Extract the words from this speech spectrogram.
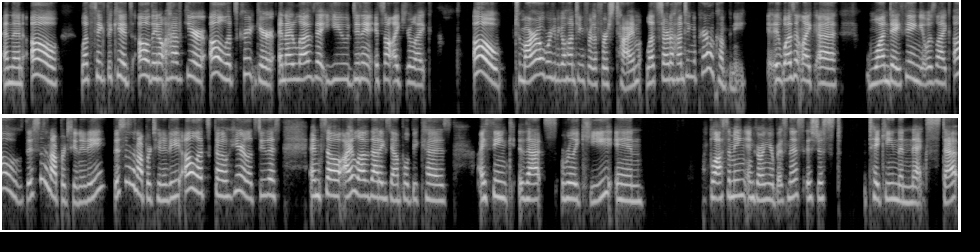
And then, oh, let's take the kids. Oh, they don't have gear. Oh, let's create gear. And I love that you didn't, it's not like you're like, oh, tomorrow we're going to go hunting for the first time. Let's start a hunting apparel company. It wasn't like a one day thing. It was like, oh, this is an opportunity. This is an opportunity. Oh, let's go here. Let's do this. And so I love that example because I think that's really key in blossoming and growing your business is just taking the next step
